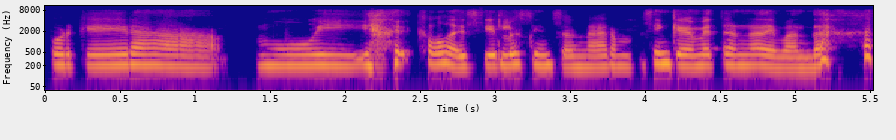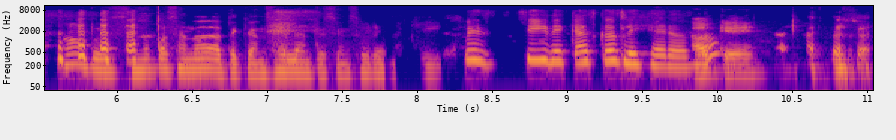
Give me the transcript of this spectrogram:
porque era muy, ¿cómo decirlo sin sonar, sin que me metan una demanda? No, pues no pasa nada, te cancelan, te censuran aquí. Pues sí, de cascos ligeros, ¿no? Ok.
